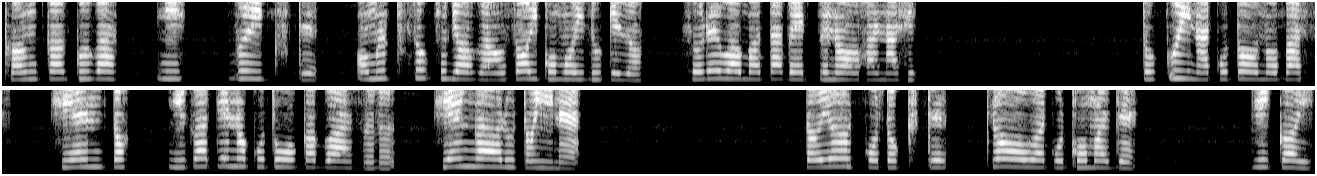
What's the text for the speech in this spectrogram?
感覚が、に、ぶいくて、おむつ卒業が遅い子もいるけど、それはまた別のお話。得意なことを伸ばす。支援と、苦手なことをカバーする。支援があるといいね。ということくて、今日はここまで。次回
